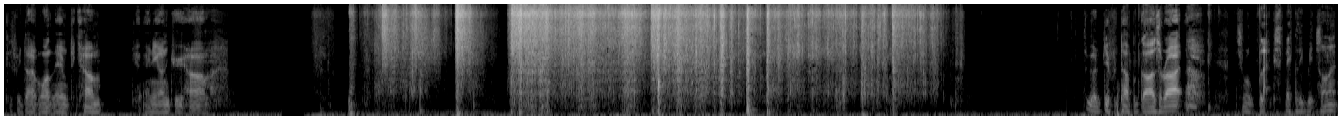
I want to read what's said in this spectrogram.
because we don't want them to come to any undue harm. So we've got a different type of geyserite, some little black speckly bits on it.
